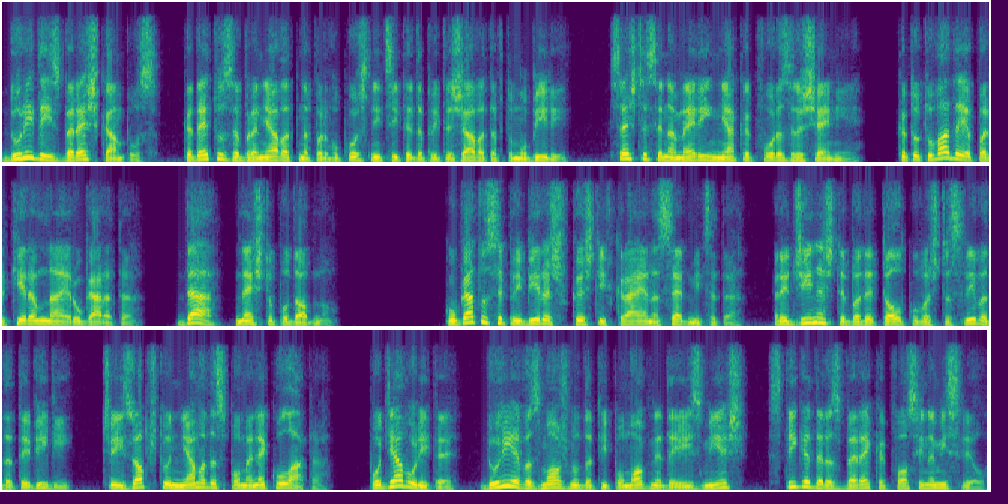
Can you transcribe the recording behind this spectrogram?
Дори да избереш кампус, където забраняват на първокурсниците да притежават автомобили, все ще се намери някакво разрешение. Като това да я паркирам на аерогарата. Да, нещо подобно. Когато се прибираш вкъщи в края на седмицата, Реджина ще бъде толкова щастлива да те види, че изобщо няма да спомене колата. По дяволите, дори е възможно да ти помогне да я измиеш, стига да разбере какво си намислил.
